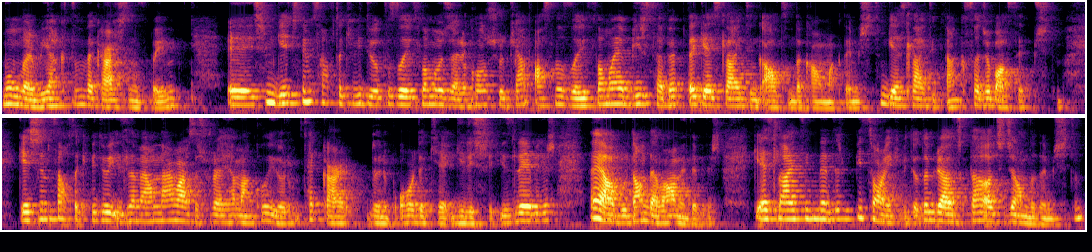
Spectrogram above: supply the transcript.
Mumlarımı yaktım ve karşınızdayım. Ee, şimdi geçtiğimiz haftaki videoda zayıflama üzerine konuşurken aslında zayıflamaya bir sebep de gaslighting altında kalmak demiştim. Gaslighting'den kısaca bahsetmiştim. Geçtiğimiz haftaki videoyu izlemeyenler varsa şuraya hemen koyuyorum. Tekrar dönüp oradaki girişi izleyebilir veya buradan devam edebilir. Gaslighting nedir? Bir sonraki videoda birazcık daha açacağım da demiştim.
